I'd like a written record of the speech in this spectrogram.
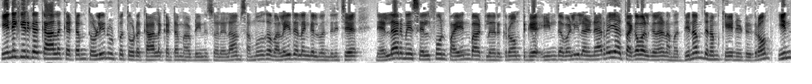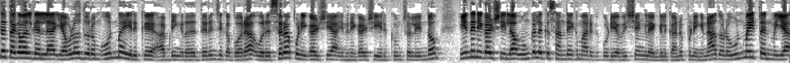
இன்னைக்கு இருக்க காலகட்டம் தொழில்நுட்பத்தோட காலகட்டம் அப்படின்னு சொல்லலாம். சமூக வலைதளங்கள் வந்துருச்சு. எல்லாருமே செல்போன் பயன்பாட்டுல இருக்கிறோம். இந்த வழியில நிறைய தகவல்களை நம்ம தினம் தினம் கேட்டுட்டு இருக்கிறோம். இந்த தகவல்கள்ல எவ்வளவு தூரம் உண்மை இருக்கு அப்படிங்கறத தெரிஞ்சுக்க போற ஒரு சிறப்பு நிகழ்ச்சியா இந்த நிகழ்ச்சி இருக்கும்னு சொல்லியிருந்தோம். இந்த நிகழ்ச்சியில உங்களுக்கு சந்தேகமா இருக்கக்கூடிய விஷயங்களை எங்களுக்கு அனுப்புனீங்கன்னா அதோட உண்மைத்தன்மையை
